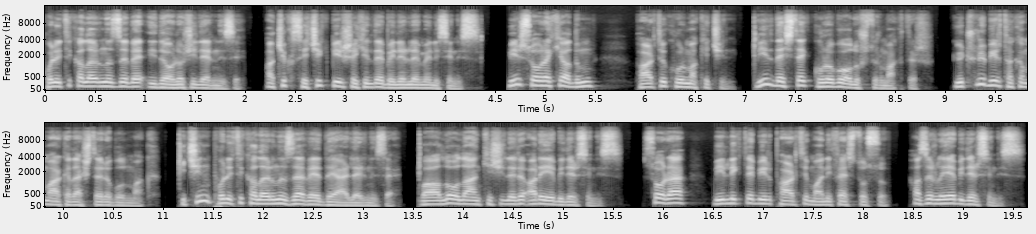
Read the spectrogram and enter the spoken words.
politikalarınızı ve ideolojilerinizi açık seçik bir şekilde belirlemelisiniz. Bir sonraki adım parti kurmak için bir destek grubu oluşturmaktır. Güçlü bir takım arkadaşları bulmak için politikalarınıza ve değerlerinize bağlı olan kişileri arayabilirsiniz. Sonra birlikte bir parti manifestosu hazırlayabilirsiniz.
